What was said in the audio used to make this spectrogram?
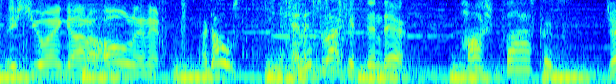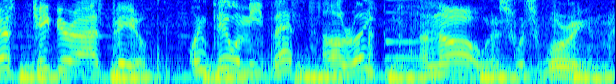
At least you ain't got a hole in it. Are those tennis rackets in there? Posh bastards. Just keep your eyes peeled. I'm doing me best, all right. I know, that's what's worrying me.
